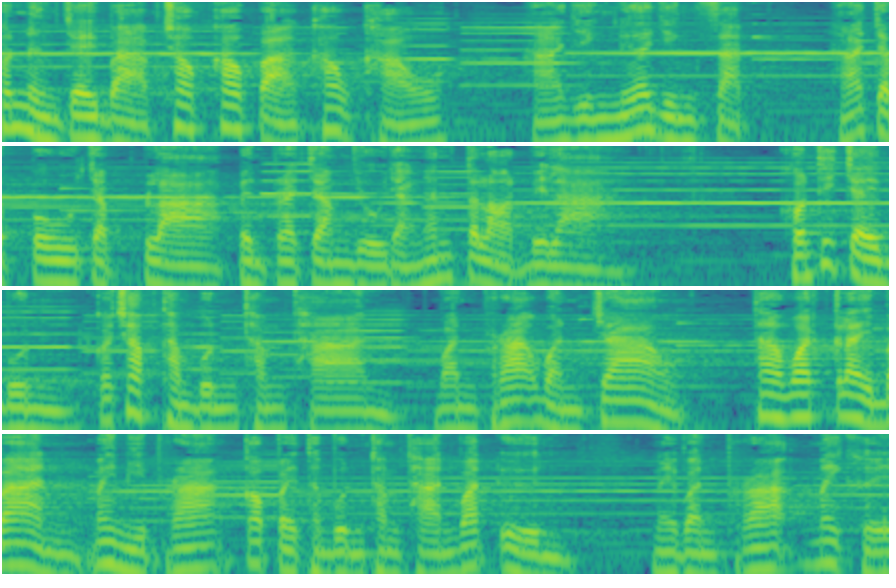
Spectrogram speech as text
คนหนึ่งใจบาปชอบเข้าป่าเข้าเขา หายิงเนื้อยิงสัตว์ หาจับปูจับปลาเป็นประจำอยู่อย่างนั้นตลอดเวลา คนที่ใจบุญก็ชอบทำบุญทำทาน วันพระวันเจ้า ถ้าวัดใกล้บ้านไม่มีพระก็ไปทำบุญทำทานวัดอื่น ในวันพระไม่เคย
